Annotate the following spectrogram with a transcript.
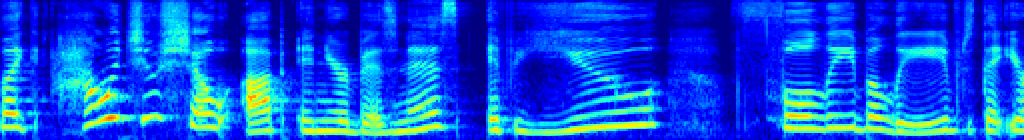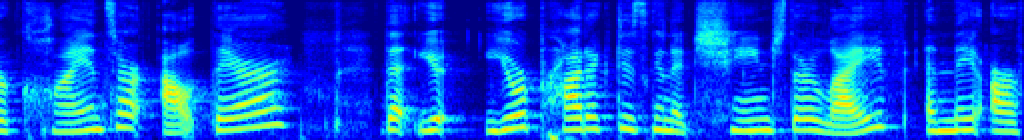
Like, how would you show up in your business if you fully believed that your clients are out there, that your, your product is going to change their life, and they are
